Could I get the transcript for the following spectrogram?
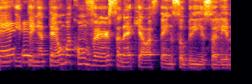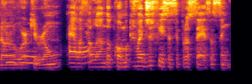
até. e ele tem até uma conversa, né, que elas têm sobre isso ali no, no workroom. Ela É. falando como que foi difícil esse processo, assim.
